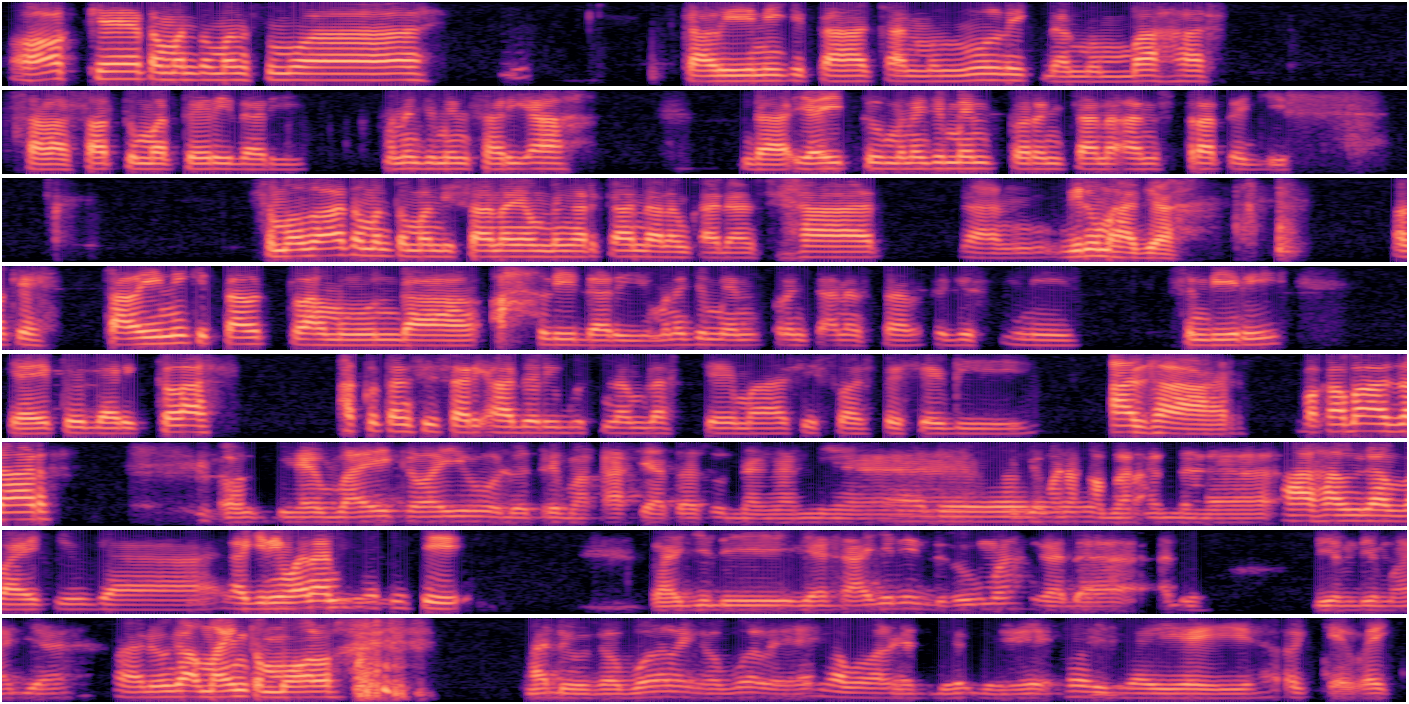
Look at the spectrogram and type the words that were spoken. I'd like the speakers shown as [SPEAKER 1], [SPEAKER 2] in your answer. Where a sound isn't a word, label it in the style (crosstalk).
[SPEAKER 1] Oke, teman-teman semua. Kali ini kita akan mengulik dan membahas salah satu materi dari manajemen syariah, yaitu manajemen perencanaan strategis. Semoga teman-teman di sana yang mendengarkan dalam keadaan sehat dan di rumah aja. Oke, kali ini kita telah mengundang ahli dari manajemen perencanaan strategis ini sendiri, yaitu dari kelas Akuntansi Syariah 2019 C mahasiswa spesialis Azhar. Apa kabar Azhar?
[SPEAKER 2] Oke, baik Wahyu. Udah terima kasih atas undangannya.
[SPEAKER 1] Aduh.
[SPEAKER 2] Bagaimana kabar Anda?
[SPEAKER 1] Alhamdulillah baik juga. Lagi di mana nih posisi?
[SPEAKER 2] Lagi di biasa aja nih di rumah, nggak ada aduh diam-diam aja.
[SPEAKER 1] Aduh, nggak main ke mall.
[SPEAKER 2] Aduh, nggak boleh, nggak boleh.
[SPEAKER 1] Nggak boleh.
[SPEAKER 2] PSBB.
[SPEAKER 1] Oh iya iya iya. Oke, baik.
